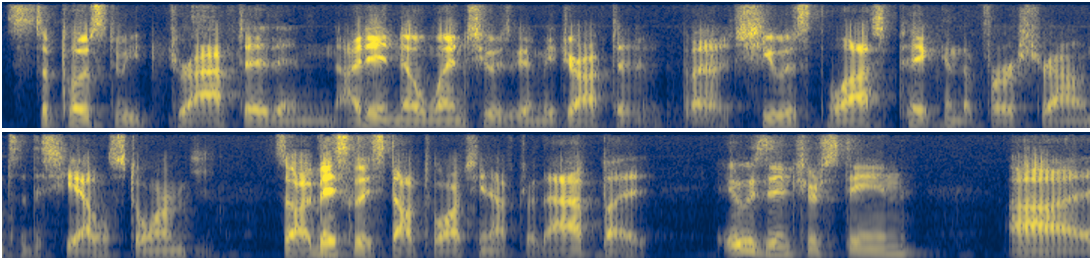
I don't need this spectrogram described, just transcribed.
supposed to be drafted, and I didn't know when she was going to be drafted, but she was the last pick in the first round to the Seattle Storm. So I basically stopped watching after that, but it was interesting. Uh,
